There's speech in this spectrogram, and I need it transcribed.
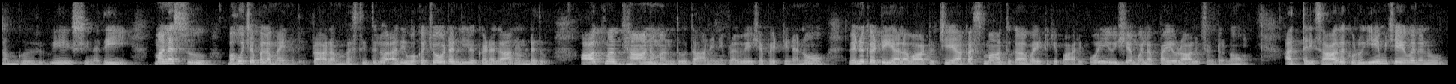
సంగువేసినది మనస్సు బహుచపలమైనది. ప్రారంభ స్థితిలో అది ఒకచోట నిలుకడగా నుండదు. ఆత్మధ్యానమందు దానిని ప్రవేశపెట్టినను వెనుకటి అలవాటుచే అకస్మాత్తుగా బయటికి పారిపోయి విషయములపై రాలుచుండును అత్తడి సాధకుడు ఏమి చేయవలను?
